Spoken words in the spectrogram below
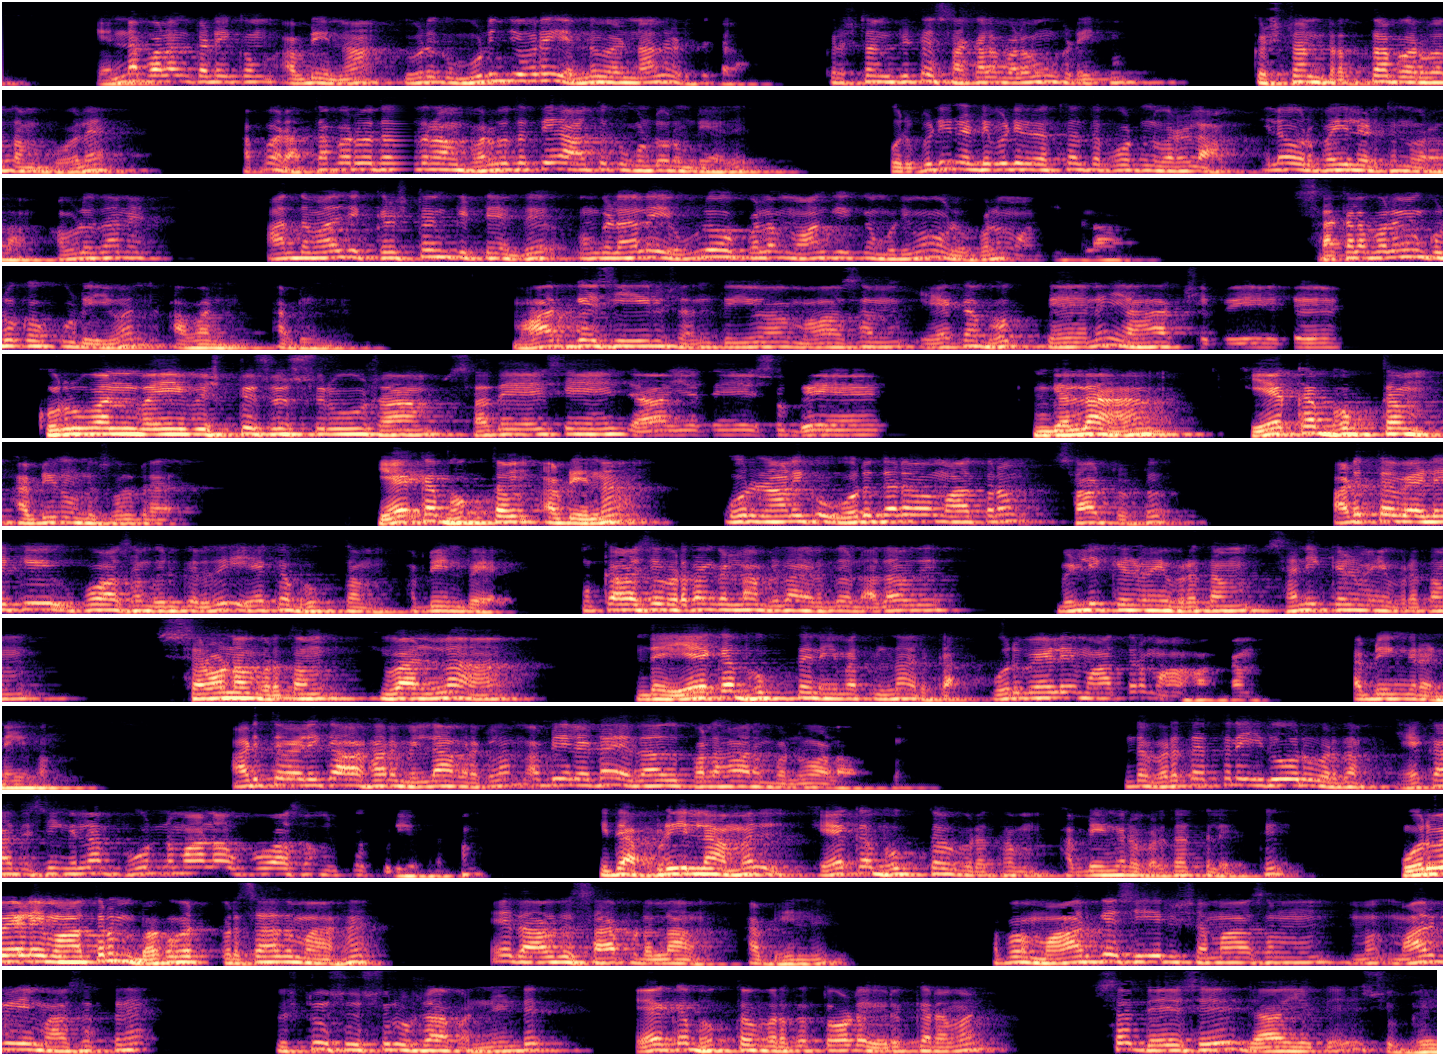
என்ன பலன் கிடைக்கும் அப்படின்னா இவனுக்கு முடிஞ்சவரை என்ன வேணாலும் எடுத்துக்கலாம். கிருஷ்ணன் கிட்ட சகல பலமும் கிடைக்கும். கிருஷ்ணன் ரத்த பர்வதம் போல. அப்போ ரத்த பர்வதத்தில் அவன் பர்வதத்தையே ஆத்துக்கு கொண்டு வர முடியாது. ஒரு பிடி ரெண்டு பிடி ரத்தத்தை போட்டுன்னு வரலாம். இல்லை ஒரு பையில் எடுத்துன்னு வரலாம். அவ்வளவுதானே? அந்த மாதிரி கிருஷ்ணன் கிட்டேருந்து உங்களால எவ்வளவு பலம் வாங்கிக்க முடியுமோ அவ்வளோ பலம் வாங்கிக்கலாம். சகல பலமும் கொடுக்கக்கூடியவன் அவன் அப்படின்னு. மார்கசீர் சந்தியோ மாசம் ஏகபுக்தேன யா க்ஷிபேத் குருவன் வை விஷ்ணு சுஸ்ரூஷாம் சதேசே ஜாயதே சுபே. இங்கெல்லாம் ஏகபுக்தம் அப்படின்னு ஒன்று சொல்ற ஏகபுக்தம் அப்படின்னா ஒரு நாளைக்கு ஒரு தடவை மாத்திரம் சாப்பிட்டுட்டு அடுத்த வேலைக்கு உபவாசம் இருக்கிறது ஏகபுக்தம் அப்படின்னு பெயர். முக்கால்வாசி விரதங்கள்லாம் அப்படிதான் இருந்தது அதாவது வெள்ளிக்கிழமை விரதம் சனிக்கிழமை விரதம் சிரவண விரதம் இவெல்லாம் இந்த ஏகபுக்த நியமத்தில் தான் இருக்கா. ஒரு வேளை மாத்திரம் ஆகாரம் அப்படிங்கிற நியமம். அடுத்த வேலைக்கு ஆகாரம் இல்லாமல் இருக்கலாம். அப்படி இல்லாட்டா ஏதாவது பலகாரம் பண்ணுவாளா இருக்கும். இந்த விரதத்துல இது ஒரு விரதம். ஏகாதசிங்கெல்லாம் பூர்ணமான உபவாசம் இருக்கக்கூடிய விரதம். இது அப்படி இல்லாமல் ஏகபுக்த விரதம் அப்படிங்கிற விரதத்துல இருக்கு. ஒருவேளை மாத்திரம் பகவத் பிரசாதமாக ஏதாவது சாப்பிடலாம் அப்படின்னு. அப்போ மார்கசீர்ஷ மாசம் மார்கழி மாசத்துல விஷ்ணு சுசுரூஷா பண்ணிட்டு ஏகபுக்த விரதத்தோட இருக்கிறவன் ச தேசே ஜாயதே சுபே.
